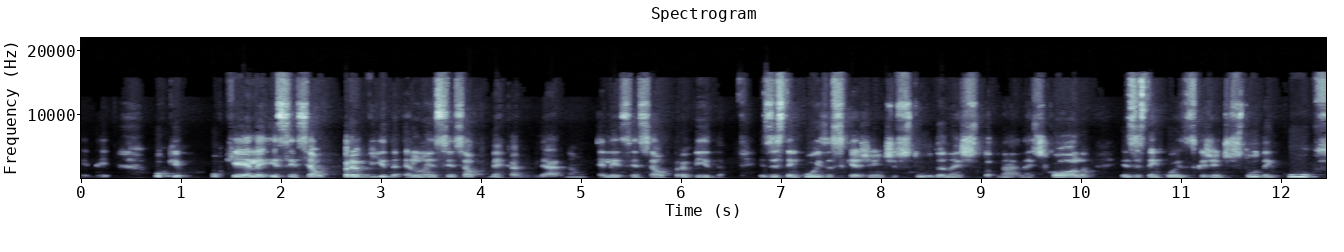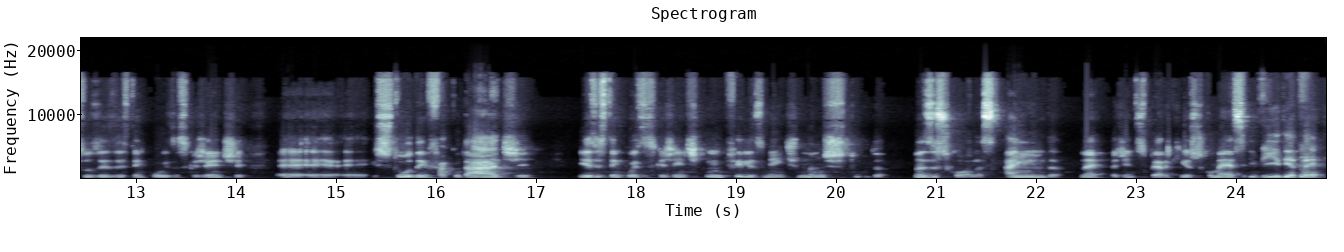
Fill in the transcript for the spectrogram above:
reler. Por quê? porque ela é essencial para a vida. Ela não é essencial para o mercado imobiliário, não. Ela é essencial para a vida. Existem coisas que a gente estuda na, na, na, escola, existem coisas que a gente estuda em cursos, existem coisas que a gente é, é, é, estuda em faculdade, e existem coisas que a gente, infelizmente, não estuda nas escolas ainda. Né? A gente espera que isso comece e vire até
